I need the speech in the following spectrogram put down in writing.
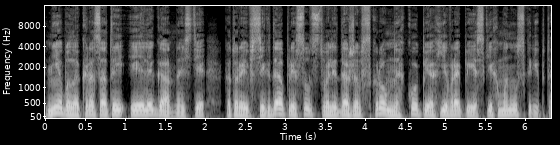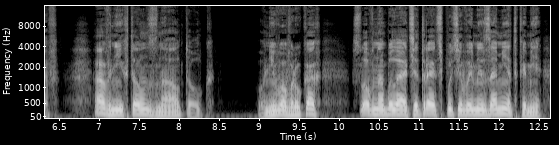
не было красоты и элегантности, которые всегда присутствовали даже в скромных копиях европейских манускриптов. А в них-то он знал толк. У него в руках словно была тетрадь с путевыми заметками —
